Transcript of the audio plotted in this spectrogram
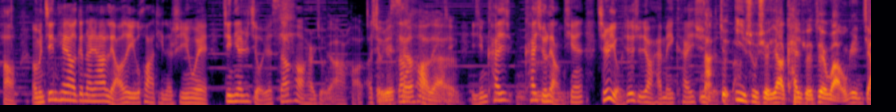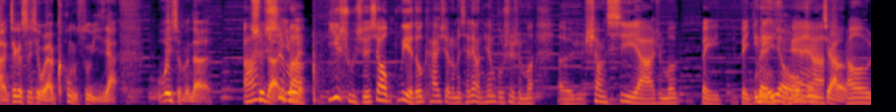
好，我们今天要跟大家聊的一个话题呢，是因为今天是九月三号还是九月二号了？啊，9月月3号了了，已经已经开开学两天。其实有些学校还没开学，那就艺术学校开学最晚，我跟你讲这个事情，我要控诉一下，为什么呢？啊，是的因为吗？艺术学校不也都开学了吗？前两天不是什么呃上戏呀、什么北北京电影学院呀、然后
